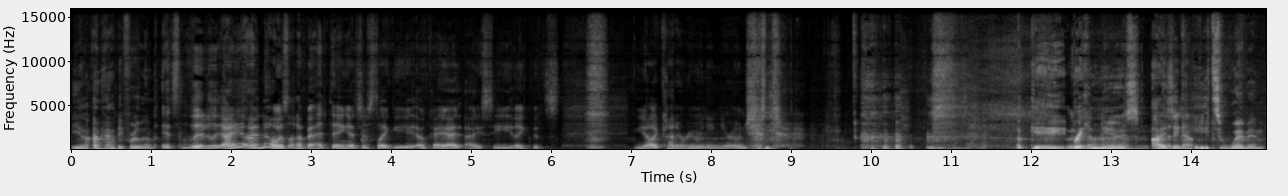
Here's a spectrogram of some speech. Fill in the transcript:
Yeah, I'm happy for them. It's literally I I know it's not a bad thing. It's just like okay, I I see like it's y'all are kind of ruining your own gender. Okay, Moving breaking on. news. Isaac out. hates women,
